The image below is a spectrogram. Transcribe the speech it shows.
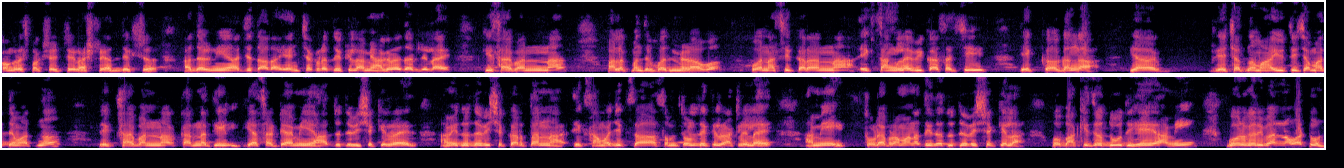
काँग्रेस पक्षाचे राष्ट्रीय अध्यक्ष आदरणीय अजितदादा यांच्याकडे देखील आम्ही आग्रह धरलेला आहे की साहेबांना पालकमंत्रीपद मिळावं व नाशिककरांना एक चांगल्या विकासाची एक गंगा या याच्यातनं महायुतीच्या माध्यमातनं एक साहेबांना करण्यात येईल यासाठी आम्ही हा दुग्धाभिषेक केलेला आहे. आम्ही दुग्धाभिषेक करताना एक सामाजिक समतोल देखील राखलेला आहे. आम्ही थोड्या प्रमाणात इथं दुग्धाभिषेक केला व बाकीचं दूध हे आम्ही गोरगरिबांना वाटून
